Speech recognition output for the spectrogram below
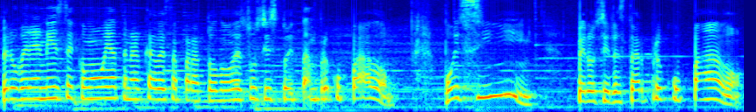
pero Berenice, ¿cómo voy a tener cabeza para todo eso si estoy tan preocupado? Pues sí, pero si el estar preocupado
